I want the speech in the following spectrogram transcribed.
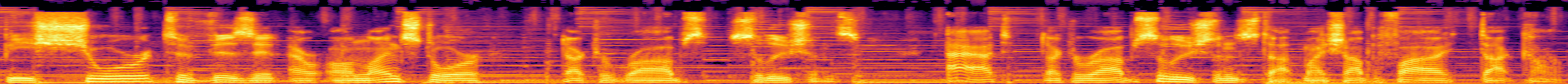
be sure to visit our online store, Dr. Rob's Solutions, at drrobsolutions.myshopify.com.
